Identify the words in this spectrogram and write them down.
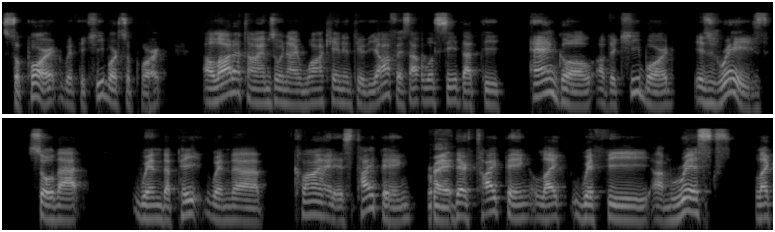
support with the keyboard support a lot of times when i walk in into the office i will see that the angle of the keyboard is raised so that when the pay, when the client is typing Right. they're typing like with the um, risks like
